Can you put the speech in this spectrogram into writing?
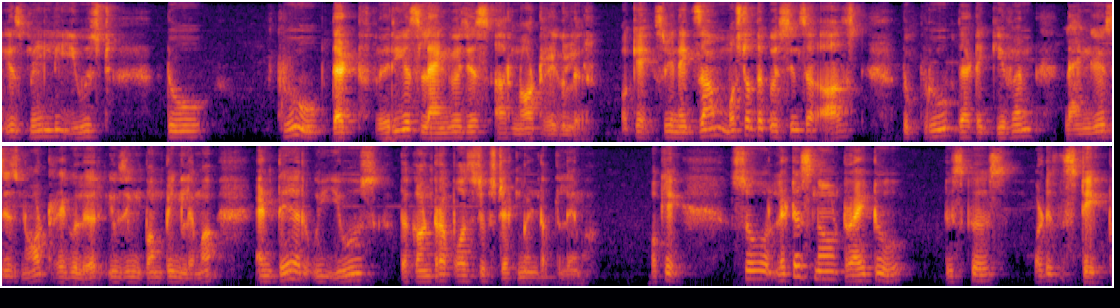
is mainly used to prove that various languages are not regular. Okay, so in exam most of the questions are asked to prove that a given language is not regular using pumping lemma and there we use the contrapositive statement of the lemma. Okay, so let us now try to discuss what is the step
